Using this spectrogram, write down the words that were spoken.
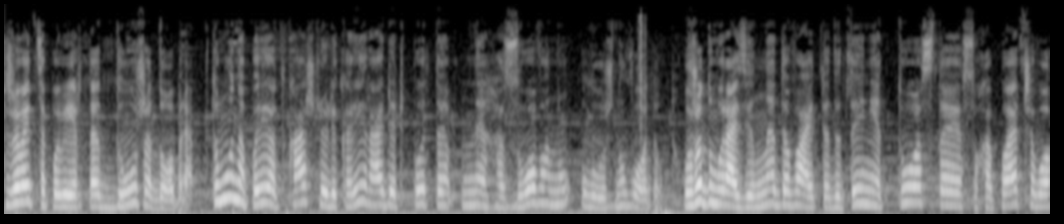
живеться, повірте, дуже добре. Тому на період кашлю лікарі радять пити негазовану лужну воду. У жодному разі не давайте дитині тости, сухе печиво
